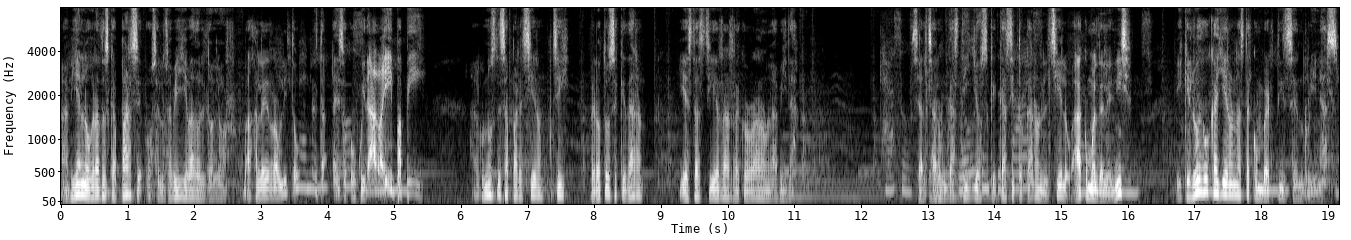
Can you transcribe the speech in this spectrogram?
Habían logrado escaparse o se los había llevado el dolor. Bájale, Raulito. Está, eso, con cuidado ahí, papi. Algunos desaparecieron, sí, pero otros se quedaron. Y estas tierras recobraron la vida. Se alzaron castillos que casi tocaron el cielo, ah, como el del inicio, y que luego cayeron hasta convertirse en ruinas.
